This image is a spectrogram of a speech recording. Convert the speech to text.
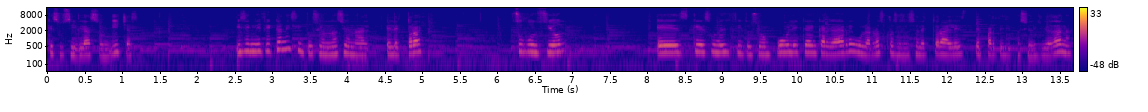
que sus siglas son dichas, y significan Institución Nacional Electoral. Su función es que es una institución pública encargada de regular los procesos electorales de participación ciudadana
